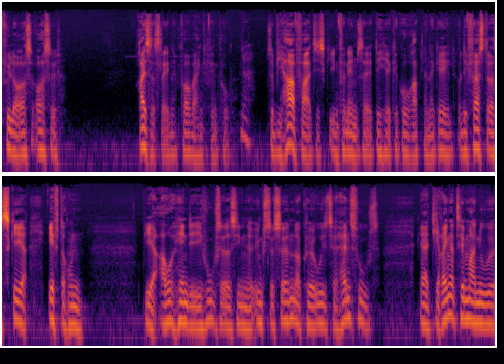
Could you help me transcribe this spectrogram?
føler os også rejserslagene for, hvad han kan finde på. Ja. Så vi har faktisk en fornemmelse af, at det her kan gå rappelende galt. Og det første, der sker, efter hun bliver afhentet i huset af sin yngste søn og kører ud til hans hus, er, at de ringer til mig nu,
